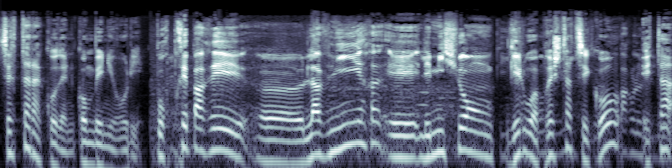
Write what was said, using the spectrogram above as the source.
zertarako den konbenio hori. Pour préparer euh, l'avenir et les missions... Gerua prestatzeko eta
